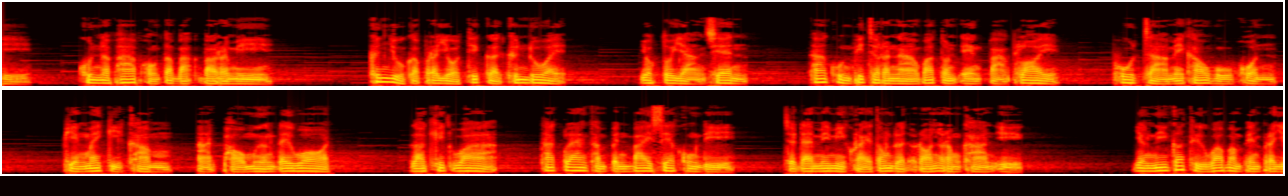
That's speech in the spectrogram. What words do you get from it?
4. คุณภาพของตบะบารมี ขึ้นอยู่กับประโยชน์ที่เกิดขึ้นด้วย ยกตัวอย่างเช่น ถ้าคุณพิจารณาว่าตนเองปากพล่อย พูดจาไม่เข้าหูคน เพียงไม่กี่คำอาจเผาเมืองได้วอด แล้วคิดว่าถ้าแกล้งทำเป็นใบเสียคงดี จะได้ไม่มีใครต้องเดือดร้อนรำคาญอีก อย่างนี้ก็ถือว่าบำเพ็ญประโย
